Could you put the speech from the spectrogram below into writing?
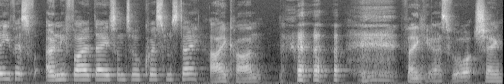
believe it's only five days until Christmas Day? I can't. Thank you guys for watching.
